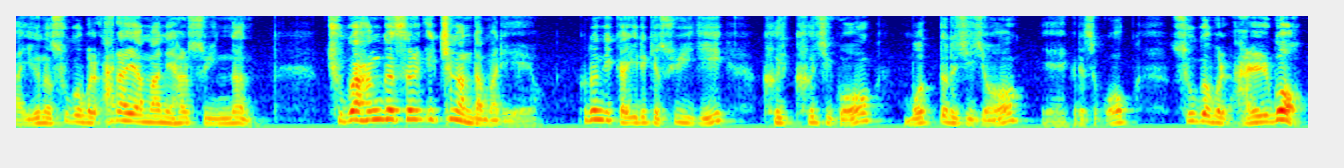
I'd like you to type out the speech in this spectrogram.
아, 이거는 수급을 알아야만이 할 수 있는 추가한 것을 입증한단 말이에요. 그러니까 이렇게 수익이 크, 커지고 못 떨어지죠. 예, 그래서 꼭 수급을 알고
